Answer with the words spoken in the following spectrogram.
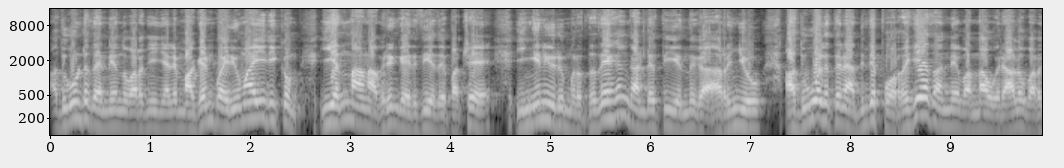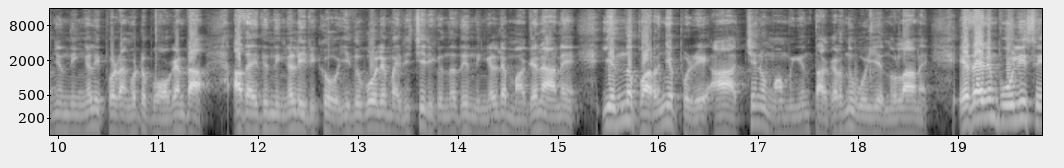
അതുകൊണ്ട് തന്നെ എന്ന് പറഞ്ഞു കഴിഞ്ഞാൽ മകൻ വരുമായിരിക്കും എന്നാണ് അവരും കരുതിയത്. പക്ഷേ ഇങ്ങനെ ഒരു മൃതദേഹം കണ്ടെത്തി എന്ന് അറിഞ്ഞു. അതുപോലെ തന്നെ അതിന്റെ പുറകെ തന്നെ വന്ന ഒരാൾ പറഞ്ഞു നിങ്ങൾ ഇപ്പോഴങ്ങോട്ട് പോകണ്ട. അതായത് നിങ്ങൾ ഇരിക്കോ. ഇതുപോലെ മരിച്ചിരിക്കുന്നത് നിങ്ങളുടെ മകനാണ് എന്ന് പറഞ്ഞപ്പോഴേ ആ അച്ഛനും അമ്മയും തകർന്നു പോയി എന്നുള്ളതാണ്. ഏതായാലും പോലീസ്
